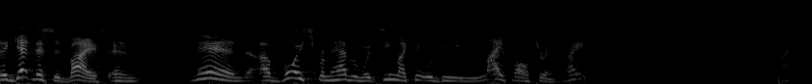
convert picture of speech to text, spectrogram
they get this advice, and man, a voice from heaven would seem like it would be life altering, right? But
